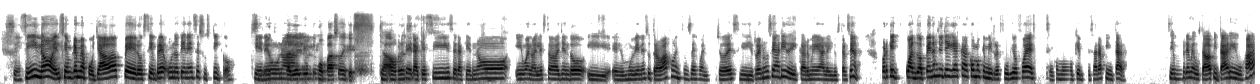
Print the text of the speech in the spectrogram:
Sí. sí, no, él siempre me apoyaba, pero siempre uno tiene ese sustico tiene uno el último paso de que ya ahora será que sí será que no y bueno él estaba yendo y eh, muy bien en su trabajo entonces bueno yo decidí renunciar y dedicarme a la ilustración. Porque cuando apenas yo llegué acá como que mi refugio fue ese como que empezar a pintar. Siempre me gustaba pintar y dibujar.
